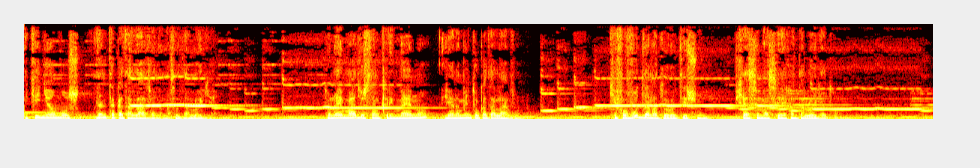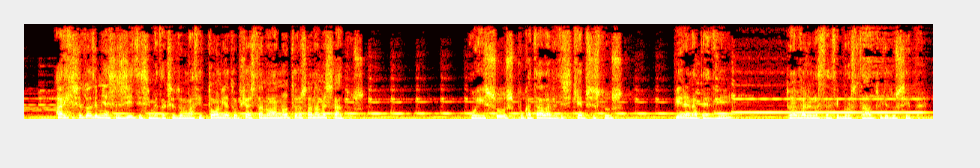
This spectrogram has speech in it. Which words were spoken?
Εκείνοι όμως δεν τα καταλάβαιναν αυτά τα λόγια. Το νόημά τους ήταν κρυμμένο για να μην το καταλάβουν και φοβούνταν να το ρωτήσουν ποια σημασία είχαν τα λόγια του. Άρχισε τότε μια συζήτηση μεταξύ των μαθητών για το ποιος ήταν ο ανώτερος ανάμεσά τους. Ο Ιησούς που κατάλαβε τις σκέψεις τους πήρε ένα παιδί, το έβαλε να σταθεί μπροστά του και τους είπε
